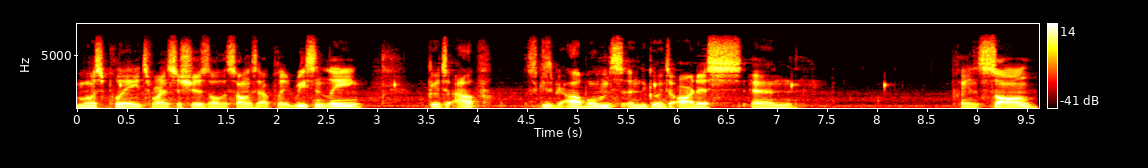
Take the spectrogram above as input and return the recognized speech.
Most played, for instance, all the songs that I played recently. Go to al- excuse me albums and go into artists and playing a song.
